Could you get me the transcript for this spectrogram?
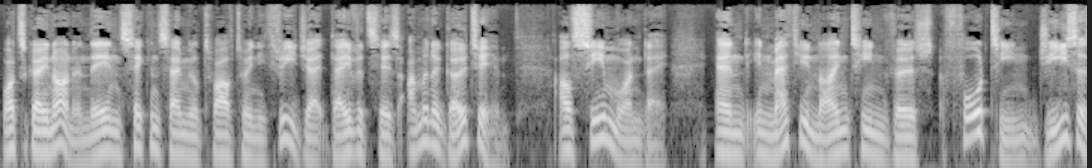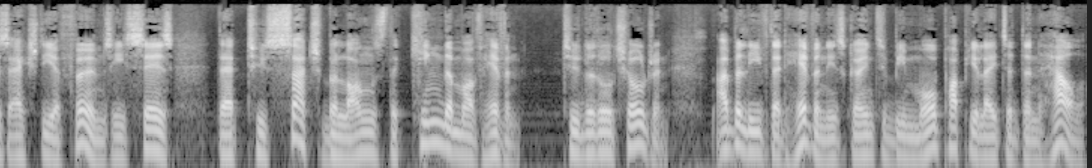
what's going on? And then 2 Samuel twelve twenty three, David says, I'm going to go to him. I'll see him one day. And in Matthew 19 verse 14, Jesus actually affirms, he says that to such belongs the kingdom of heaven to little children. I believe that heaven is going to be more populated than hell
